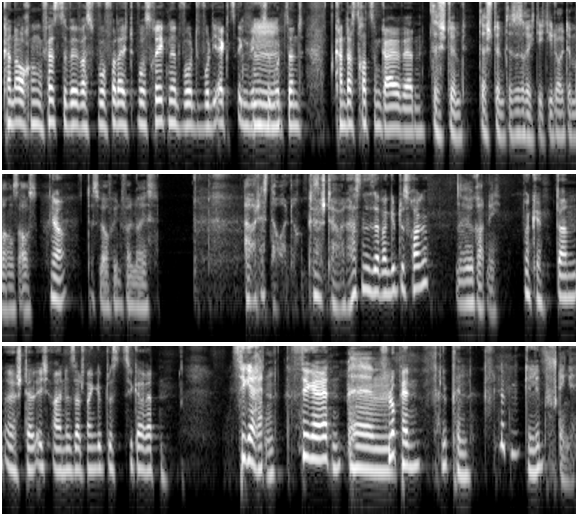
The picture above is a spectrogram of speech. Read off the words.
kann auch ein Festival, was, wo vielleicht, wo es regnet, wo, wo die Acts irgendwie nicht so Mhm. gut sind, kann das trotzdem geil werden. Das stimmt, das stimmt, das ist richtig. Die Leute machen es aus. Ja. Das wäre auf jeden Fall nice. Aber das dauert noch ein bisschen. Der Stefan. Hast du eine seit wann gibt es Frage? Nö, gerade nicht. Okay, dann äh, stelle ich eine. Seit wann gibt es Zigaretten? Zigaretten. Zigaretten. Ähm, Fluppen. Flippen. Glimmstängel.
